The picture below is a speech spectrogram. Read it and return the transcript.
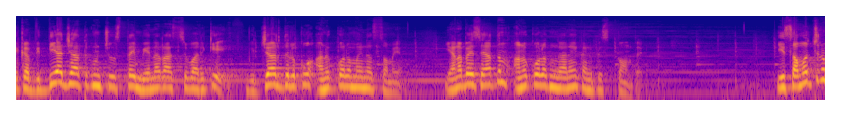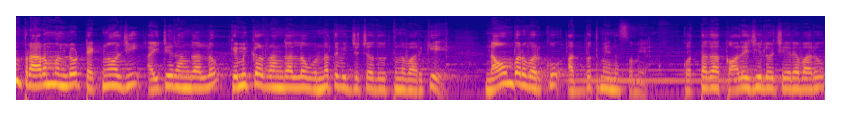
ఇక విద్యా జాతకం చూస్తే మీనరాశి వారికి విద్యార్థులకు అనుకూలమైన సమయం. ఎనభై శాతం అనుకూలంగానే కనిపిస్తోంది. ఈ సంవత్సరం ప్రారంభంలో టెక్నాలజీ ఐటీ రంగాల్లో కెమికల్ రంగాల్లో ఉన్నత విద్య చదువుతున్న వారికి నవంబర్ వరకు అద్భుతమైన సమయం. కొత్తగా కాలేజీలో చేరేవారు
